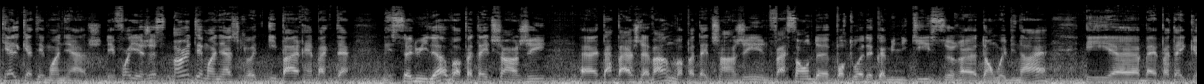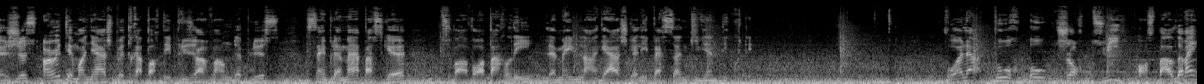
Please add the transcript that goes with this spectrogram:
quelques témoignages. Des fois, il y a juste un témoignage qui va être hyper impactant. Mais celui-là va peut-être changer euh, ta page de vente, va peut-être changer une façon pour toi de communiquer sur euh, ton webinaire. Et euh, ben, peut-être que juste un témoignage peut te rapporter plusieurs ventes de plus, simplement parce que tu vas avoir parlé le même langage que les personnes qui viennent t'écouter. Voilà pour aujourd'hui. On se parle demain.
